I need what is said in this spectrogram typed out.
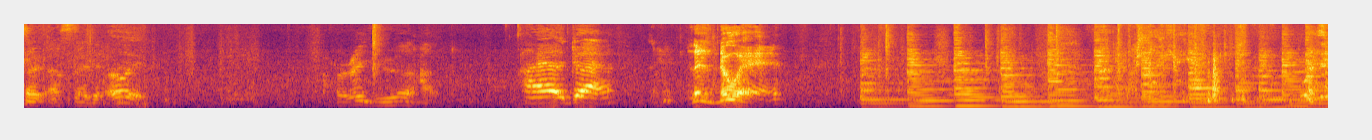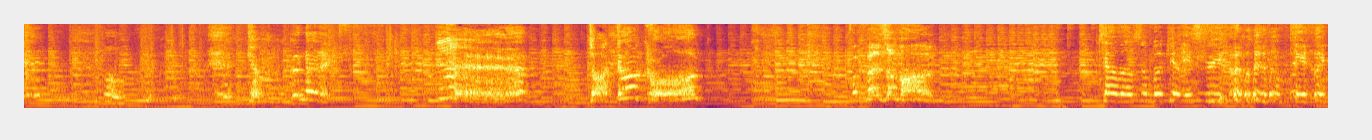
Start, I'll start it. Oh, Alright, yeah. Uh, I die. Let's do it! Oh. Chemical kinetics! Yeah! Dr. Krunk! Professor Monk! Tell us about chemistry, a little feeling.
